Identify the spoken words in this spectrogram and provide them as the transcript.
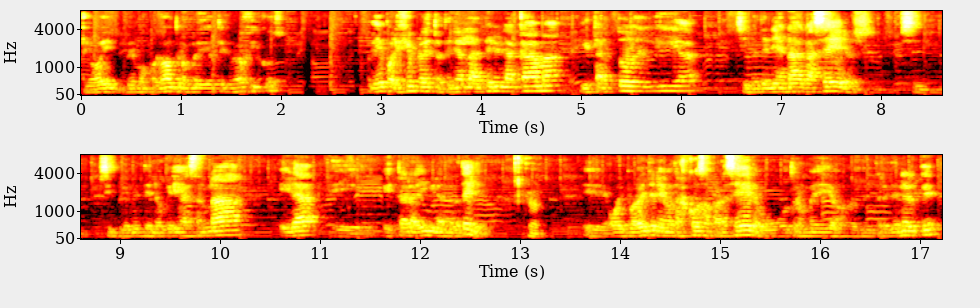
que hoy vemos con otros medios tecnológicos De, por ejemplo, esto, tener la tele en la cama y estar todo el día, si no tenías nada que hacer, o si simplemente no querías hacer nada, era eh, estar ahí mirando la tele. Claro. Eh, hoy por hoy tenés otras cosas para hacer o otros medios donde entretenerte,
